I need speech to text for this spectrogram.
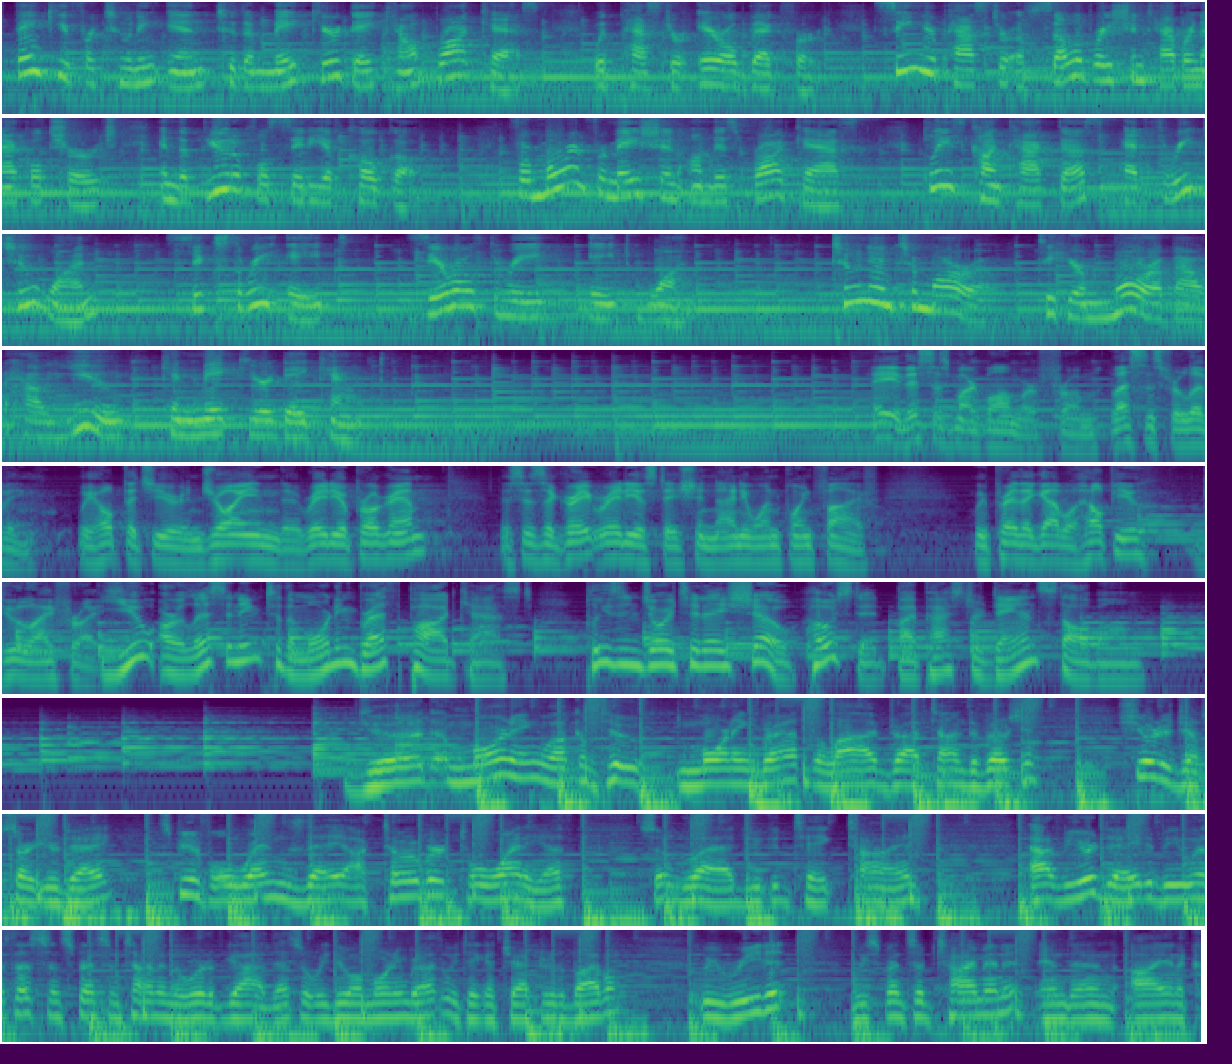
Thank you for tuning in to the Make Your Day Count broadcast with Pastor Errol Beckford, Senior Pastor of Celebration Tabernacle Church in the beautiful city of Cocoa. For more information on this broadcast, please contact us at 321 638 0381. Tune in tomorrow to hear more about how you can make your day count. Hey, this is Mark Balmer from Lessons for Living. We hope that you're enjoying the radio program. This is a great radio station, 91.5. We pray that God will help you do life right. You are listening to the Morning Breath Podcast. Please enjoy today's show, hosted by Pastor Dan Stahlbaum. Good morning. Welcome to Morning Breath, the live drive time devotion. Sure to jumpstart your day. It's beautiful Wednesday, October 20th. So glad you could take time out of your day to be with us and spend some time in the Word of God. That's what we do on Morning Breath. We take a chapter of the Bible, We read it, we spend some time in it, and then I and a co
